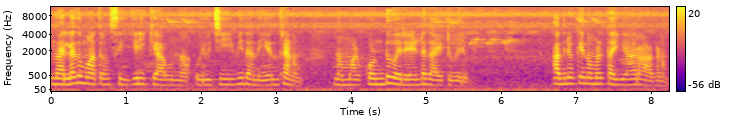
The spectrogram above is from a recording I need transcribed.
നല്ലത് മാത്രം സ്വീകരിക്കാവുന്ന ഒരു ജീവിത നിയന്ത്രണം നമ്മൾ കൊണ്ടുവരേണ്ടതായിട്ട് വരും. അതിനൊക്കെ നമ്മൾ തയ്യാറാകണം.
